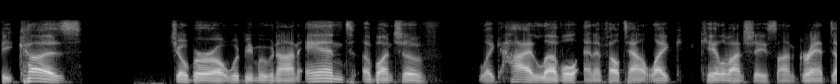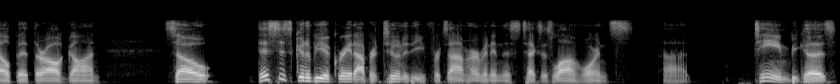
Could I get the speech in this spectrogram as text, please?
because Joe Burrow would be moving on and a bunch of like high level NFL talent like K'Lavon Chaisson, Grant Delpit, they're all gone. So this is going to be a great opportunity for Tom Herman in this Texas Longhorns uh, team because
